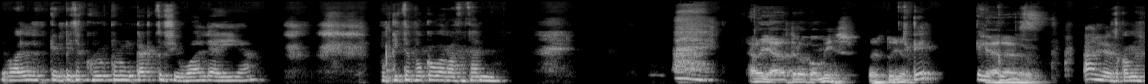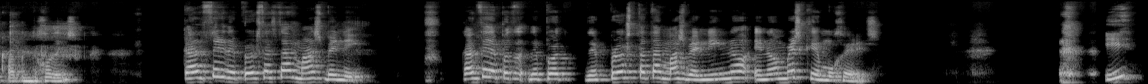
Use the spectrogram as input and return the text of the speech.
Igual que empiece por por un cactus, igual de ahí ya. Poquito a poco va avanzando. Ay, Claro, y ahora te lo comís. Es tuyo. ¿Qué? ¿Te lo Que ahora- comes? Ah, si te comes, claro, te jodes. Cáncer de próstata más benigno. Cáncer de próstata más benigno en hombres que en mujeres. ¿Y?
